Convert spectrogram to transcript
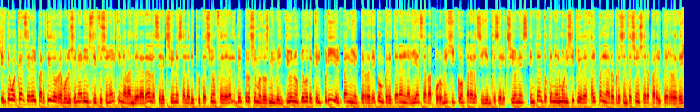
En Tehuacán será el Partido Revolucionario Institucional quien abanderará las elecciones a la Diputación Federal del próximo 2021, luego de que el PRI, el PAN y el PRD concretaran la alianza Va por México para las siguientes elecciones, en tanto que en el municipio de Jalpan la representación será para el PRD.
